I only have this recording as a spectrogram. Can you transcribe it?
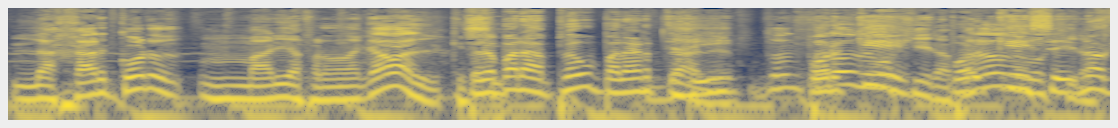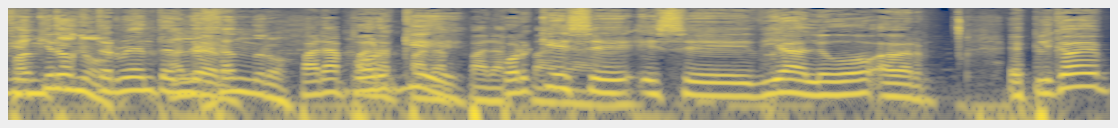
la hardcore María Fernanda Cabal. Que Pero sí- para, puedo pararte Dale. ahí. ¿Por qué? vos quieras, ¿Por qué ese, no, que quiero terminar de entender. Alejandro. Para, para, ¿Por qué? para, ¿Por qué ese, ese diálogo? A ver, explícame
